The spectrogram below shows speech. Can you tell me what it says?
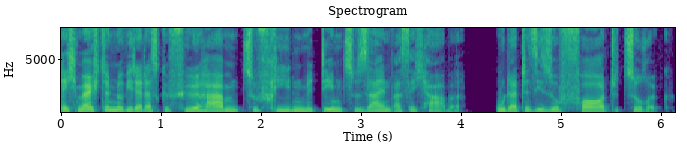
Ich möchte nur wieder das Gefühl haben, zufrieden mit dem zu sein, was ich habe ruderte sie sofort zurück.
